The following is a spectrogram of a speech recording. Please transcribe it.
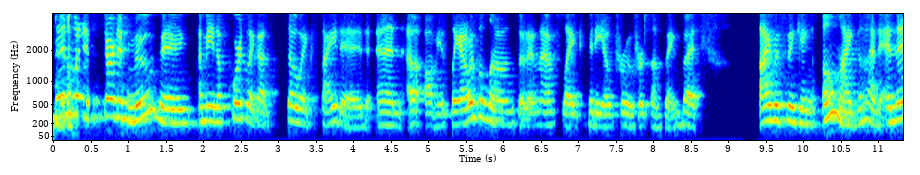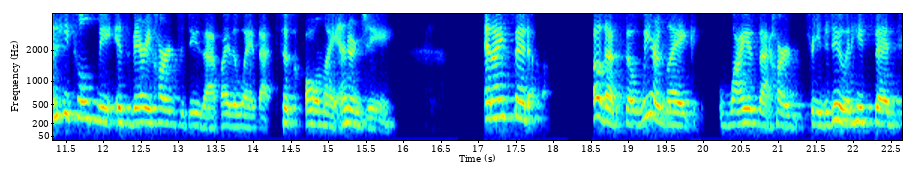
then when it started moving, I mean, of course, I got so excited. And uh, obviously, I was alone, so I didn't have like video proof or something. But I was thinking, oh my God. And then he told me it's very hard to do that, by the way. That took all my energy. And I said, oh, that's so weird. Like, why is that hard for you to do? And he said,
